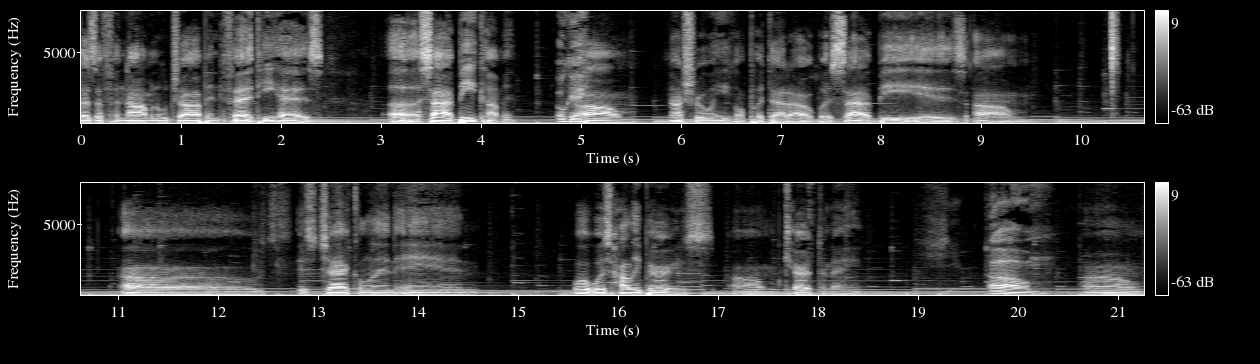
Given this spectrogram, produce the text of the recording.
does a phenomenal job. In fact, he has uh side B coming. Okay. Um not sure when he's gonna put that out, but side B is um uh it's Jacqueline and what was Halle Berry's um character name? um Um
